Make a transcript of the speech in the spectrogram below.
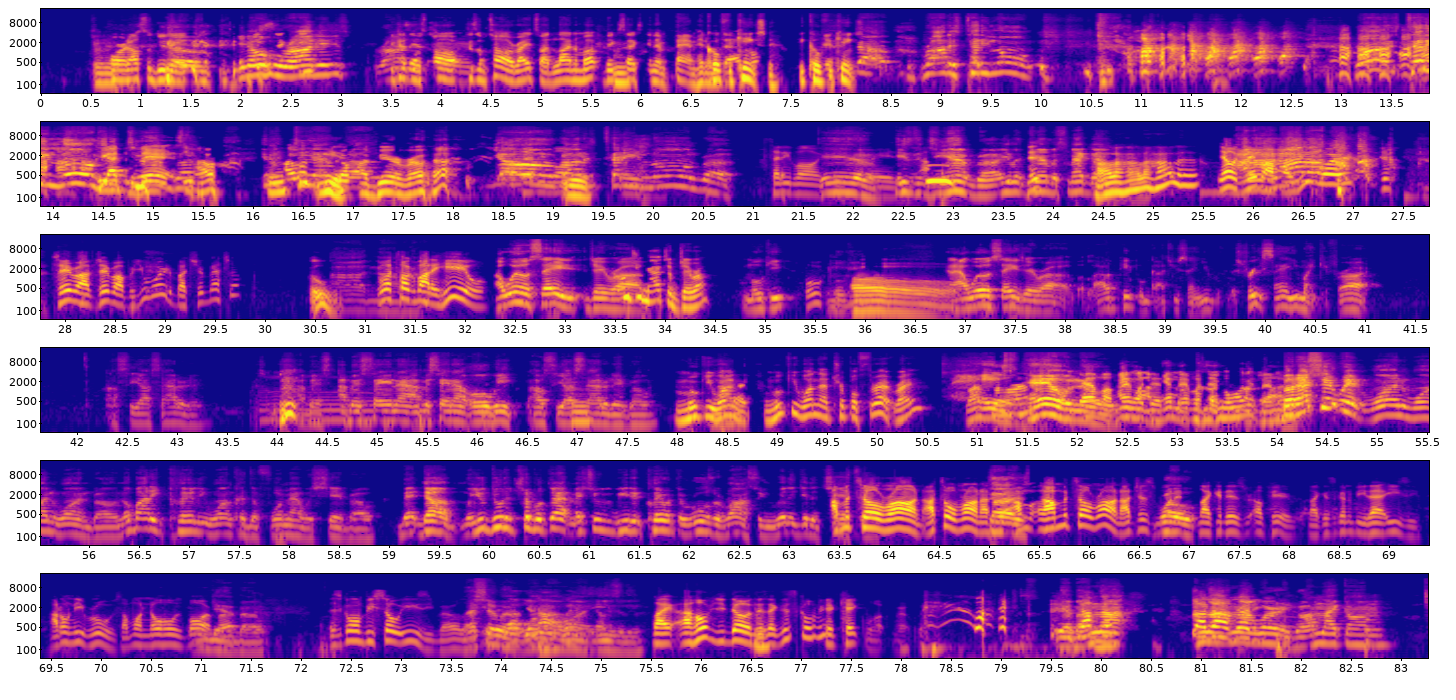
Mhm. or I'd also do the you know who Ron is? Ron because I was is, tall, because I'm tall, right? So I'd line them up, big Mhm. sexy, and then bam, hit him with Kofi that. Kingston. He Kofi Yeah. Kingston. No, Ron is Teddy Long. Ron is Teddy Long. You He got the the GM, dance. bro. I, He was GM, Yeah. my beer, bro. Yo, Long. Ron is Teddy Long, bro. Teddy Long. is Damn, crazy. he's the I- GM, bro. He look This- GM of SmackDown. Holla, holla, holla. Yo, J Rob, are you worried? J Rob, J Rob, are you worried about your matchup? Ooh, Uh, We want to talk about a heel. I will say J Who's Rob your matchup, J Rob? Mookie, Mookie. Oh, and I will say J Rob. A lot of people got you saying you the street saying you might get fried. I'll see y'all Saturday. Mm. I've been I've been saying that. I've been saying that all week. I'll see y'all Mm. Saturday, bro. Mookie won that. Mookie won that triple threat, right? Last Hell, time? Hell no. I Bama did. Bama- Bama did. Bama won. Bro, that shit went one, one, one, bro. Nobody clearly won because the format was shit, bro. But Dub, when you do the triple threat, make sure you read it clear with the rules with Ron, so you really get a chance. I'm gonna tell Ron. I told Ron. I said I'm, I'm gonna tell Ron. I just want Bro. it like it is up here. Like it's gonna be that easy. I don't need rules. I want no holds barred, Yeah, bro. bro. It's gonna be so easy, bro. Like, That shit went You're one, not one, winning, one though. easily. like I hope you know this. Like this is gonna be a cakewalk, bro. Yeah, but I'm don't- not. y'all I'm not not, I'm not ready. worried, bro. I'm like, um,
